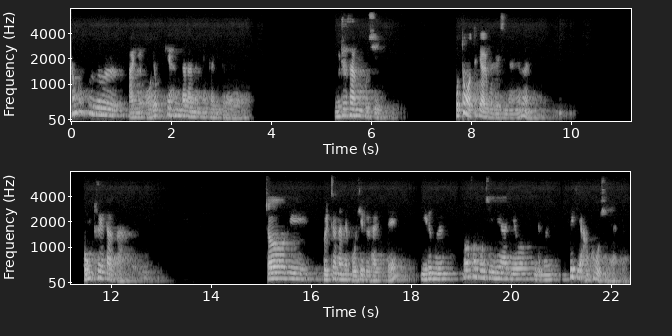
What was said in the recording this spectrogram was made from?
한국 분들을 많이 어렵게 한다라는 생각이 들어요. 무주상보시 보통 어떻게 알고 계시냐면은 봉투에다가 저기 불전함에 보시를 할 때 이름을 써서 보시해야 돼요. 이름을 쓰지 않고 보시해야 돼요.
